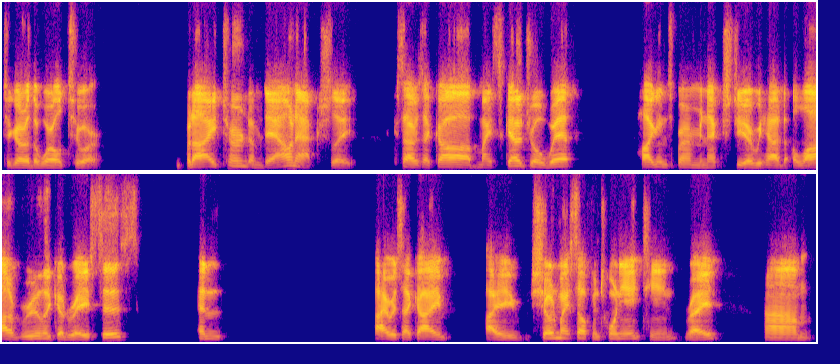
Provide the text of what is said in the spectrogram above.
to go to the world tour, but I turned them down actually because I was like, oh, my schedule with Hagens Berman next year, we had a lot of really good races, and I was like, I I showed myself in 2018, right? Um,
